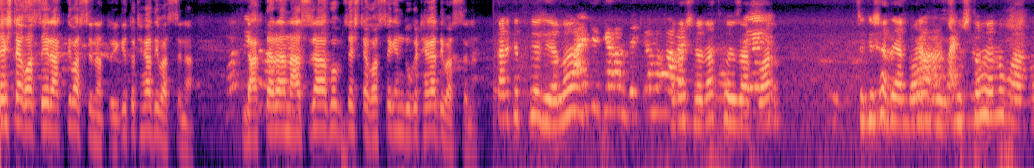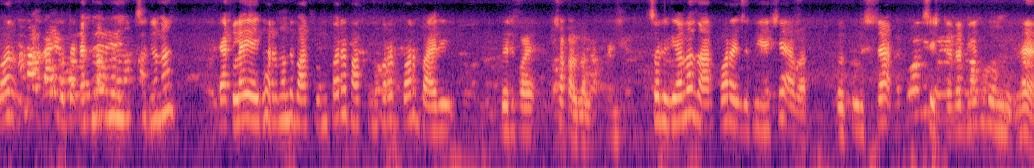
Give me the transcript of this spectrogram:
চেষ্টা করছে রাখতে পারছে না তুই কিন্তু ঠেকাতে পারছে না। ডাক্তাররা নার্সরা খুব চেষ্টা করছে কিন্তু ওকে ঠেকাতে পারছে না। কালকে থেকে গেল। আবার রাত হয়ে যাওয়ার পর চিকিৎসা দেওয়ার পর সুস্থ হলো হওয়ার পর ও দেখাশোনা কোনো লোক ছিল না। একলাই এই ঘরের মধ্যে বাথরুম করে বাথরুম করার পর বাইরে বেরিয়ে পড়ে সকালবেলা। চলে গেল যার পর এই নিয়ে এসে আবার ওই পুলিশটা সিস্টারটা নিয়ে হ্যাঁ।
